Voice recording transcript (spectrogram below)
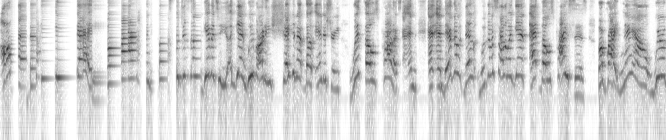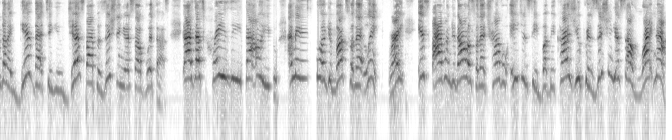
all have that day. We're just gonna give it to you. Again, we've already shaken up the industry with those products, and and, and they're gonna they're, we're gonna sell them again at those prices. But right now, we're gonna give that to you just by positioning yourself with us, guys. That's crazy value. I mean, it's 200 bucks for that link right? It's $500 for that travel agency. But because you position yourself right now,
